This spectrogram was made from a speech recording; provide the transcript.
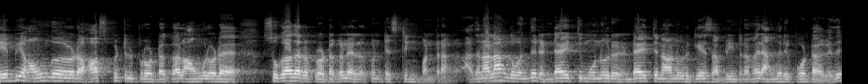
மேபி அவங்களோட ஹாஸ்பிட்டல் ப்ரோட்டோக்கால் அவங்களோட சுகாதார ப்ரோட்டோக்கால் எல்லாருக்கும் டெஸ்டிங் பண்ணுறாங்க அதனால அங்கே வந்து ரெண்டாயிரத்தி முந்நூறு ரெண்டாயிரத்தி நானூறு கேஸ் அப்படின்ற மாதிரி அங்கே ரிப்போர்ட் ஆகுது.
